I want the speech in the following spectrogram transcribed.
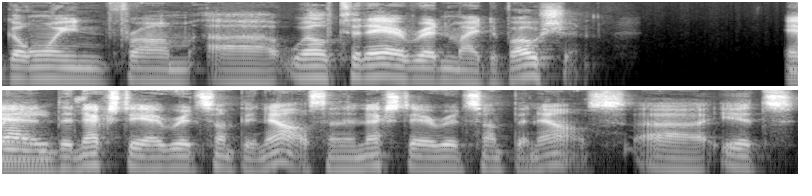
going from uh, well, today I read my devotion, and right. the next day I read something else, and the next day I read something else. Uh, it's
